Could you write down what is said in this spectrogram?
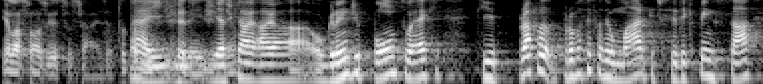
em relação às redes sociais, é totalmente é, e, diferente. E, né? acho que a, a, o grande ponto é que que para você fazer o marketing você tem que pensar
